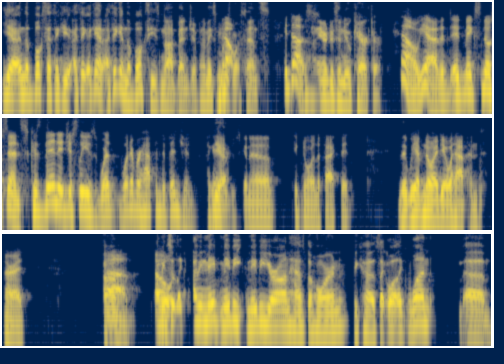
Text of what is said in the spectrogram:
Yeah, in the books, I think he, I think again, I think in the books he's not Benjamin, but it makes much No. more sense. It does. I introduce a new character. No, yeah, that, it makes no sense because then it just leaves where whatever happened to Benjen. I guess Yeah. we're just gonna ignore the fact that that we have no idea what happened. All right. Um, Um, I mean, oh, so like, I mean, maybe maybe maybe Euron has the horn because like, well, like one, um,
